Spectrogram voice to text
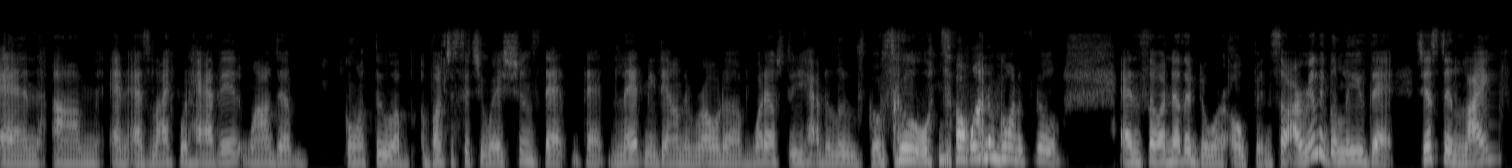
and um, and as life would have it, wound up going through a, a, bunch of situations that that led me down the road of what else do you have to lose? Go to school. so I wound up going to school, and so another door opened. So I really believe that just in life,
